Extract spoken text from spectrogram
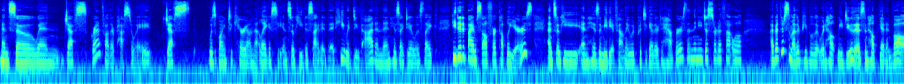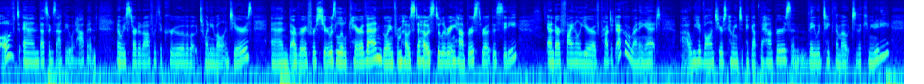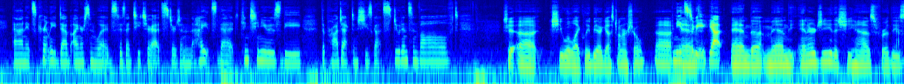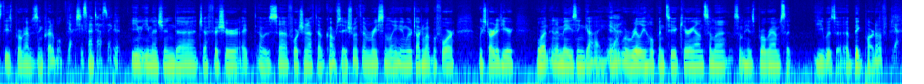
Mm. And so when Jeff's grandfather passed away, Jeff's was going to carry on that legacy and so he decided that he would do that and then his idea was like he did it by himself for a couple years and so he and his immediate family would put together to hampers and then he just sort of thought well I bet there's some other people that would help me do this and help get involved. And that's exactly what happened. And we started off with a crew of about 20 volunteers. And our very first year was a little caravan going from house to house delivering hampers throughout the city. And our final year of Project Echo running it, uh, we had volunteers coming to pick up the hampers and they would take them out to the community. And it's currently Deb Einerson Woods, phys ed teacher at Sturgeon Heights, that continues the the project, and she's got students involved. She uh, she will likely be a guest on our show. Uh, Needs and, to be, yeah. And uh, man, the energy that she has for these yeah. these programs is incredible. Yeah, she's fantastic. And, you, you mentioned uh, Jeff Fisher. I, I was uh, fortunate enough to have a conversation with him recently, and we were talking about before we started here. What an amazing guy! And yeah. we're really hoping to carry on some uh, some of his programs that he was a, a big part of. Yeah.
